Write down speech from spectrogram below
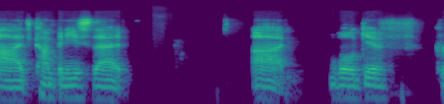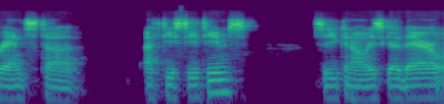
uh, companies that uh, will give grants to FTC teams. So you can always go there,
